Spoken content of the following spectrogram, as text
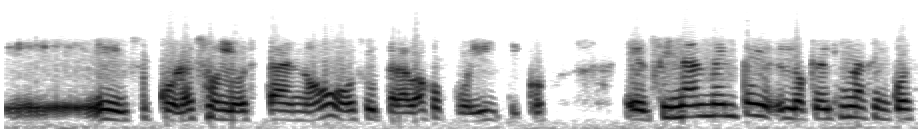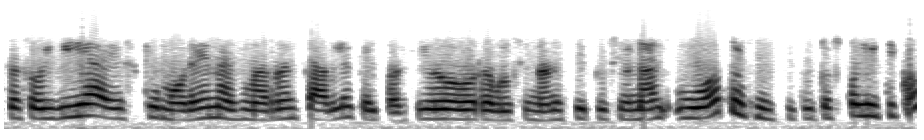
eh, su corazón lo está, ¿no? O su trabajo político. Eh, finalmente, lo que dicen las encuestas hoy día es que Morena es más rentable que el Partido Revolucionario Institucional u otros institutos políticos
